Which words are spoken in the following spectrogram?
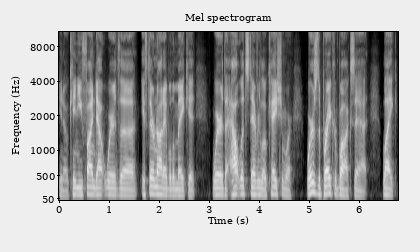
You know, can you find out where the, if they're not able to make it, where the outlets to every location were, where's the breaker box at? Like,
